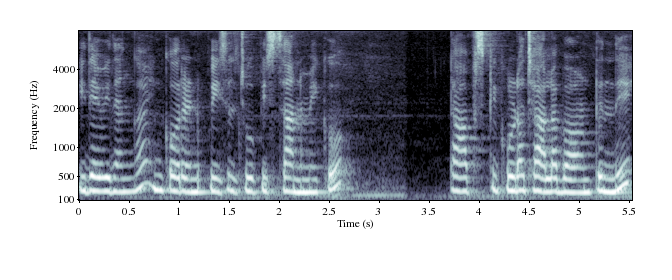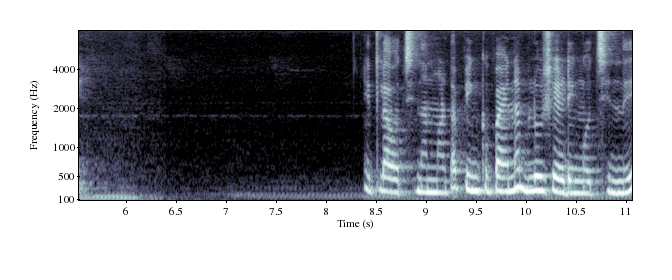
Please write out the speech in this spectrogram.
ఇదే విధంగా ఇంకో రెండు పీసులు చూపిస్తాను మీకు. టాప్స్కి కూడా చాలా బాగుంటుంది. ఇట్లా వచ్చిందనమాట. పింక్ పైన బ్లూ షేడింగ్ వచ్చింది.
